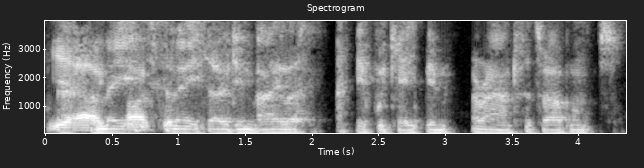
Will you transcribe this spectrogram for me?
Yeah, Uh, for me, I it's, for me, it's Odin Bailey if we keep him around for 12 months.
